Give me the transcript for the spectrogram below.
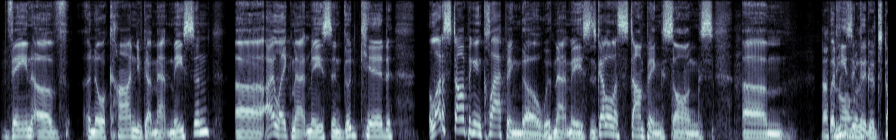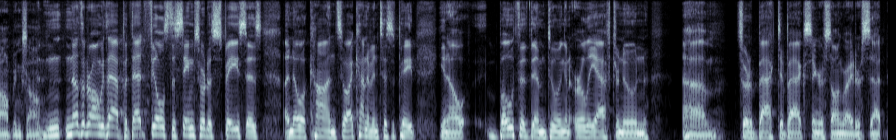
vein of Noah Kahan, you've got Matt Maeson. Uh, I like Matt Maeson. Good kid. A lot of stomping and clapping though with Matt Maeson. He's got a lot of stomping songs. Um, Nothing But wrong he's a with a good- good stomping song. N- nothing wrong with that, but that fills the same sort of space as a Noah Kahan. So I kind of anticipate, you know, both of them doing an early afternoon um, sort of back to back singer songwriter set.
